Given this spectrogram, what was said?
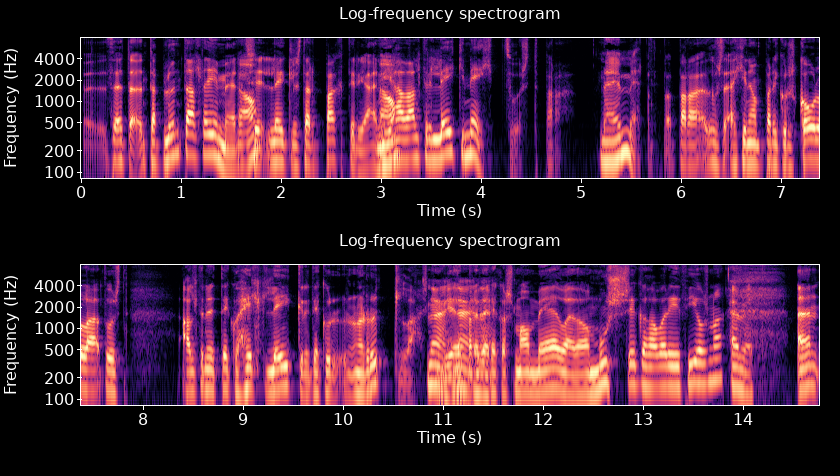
þetta, þetta blunda alltaf í mér leiklistar bakterja, en Já. ég hafði aldrei leikið neitt þú veist, bara, Nei, einmitt bara þú veist, ekki nefn bara einhverju skóla þú veist, aldrei neitt eitthvað heilt leikrit eitthvað rulla, skilur, Nei, ég hef bara verið eitthvað smá með og ef það var músík þá var ég í því og svona. En,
